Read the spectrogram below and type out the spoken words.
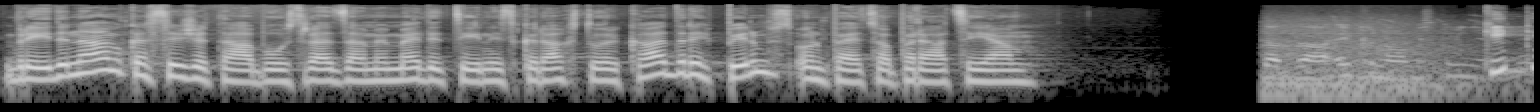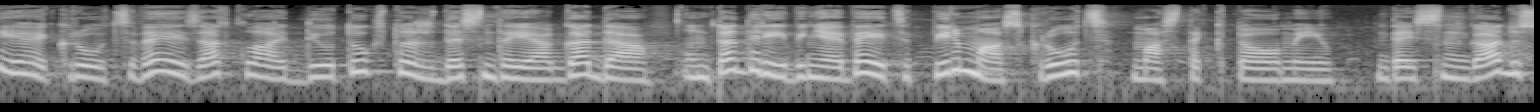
Brīdinām, ka sižetā būs redzami medicīniska rakstura kadri pirms un pēc operācijām. Kitijai krūts vēzi atklāja 2010. gadā, un tad arī viņai veica pirmās krūts mastektomiju. Desmit gadus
